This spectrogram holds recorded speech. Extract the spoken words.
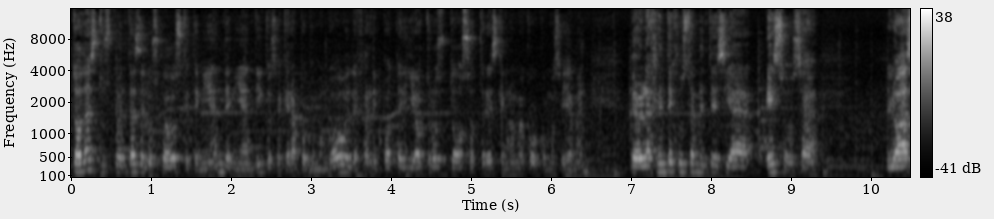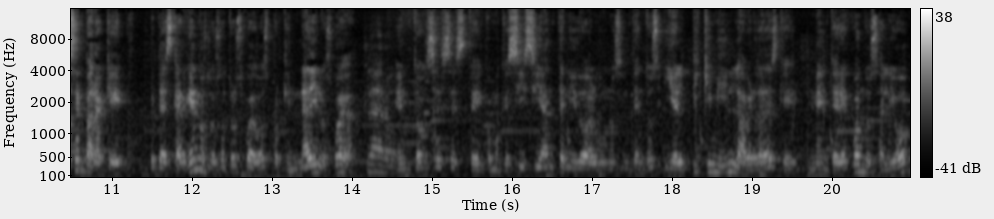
todas tus cuentas de los juegos que tenían de Niantic, o sea que era Pokémon Go, el de Harry Potter y otros dos o tres que no me acuerdo cómo se llaman, pero la gente justamente decía eso, o sea, lo hacen para que descarguemos los otros juegos porque nadie los juega. Claro. Entonces, este, como que sí, sí han tenido algunos intentos. Y el Pikmin, la verdad es que me enteré cuando salió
